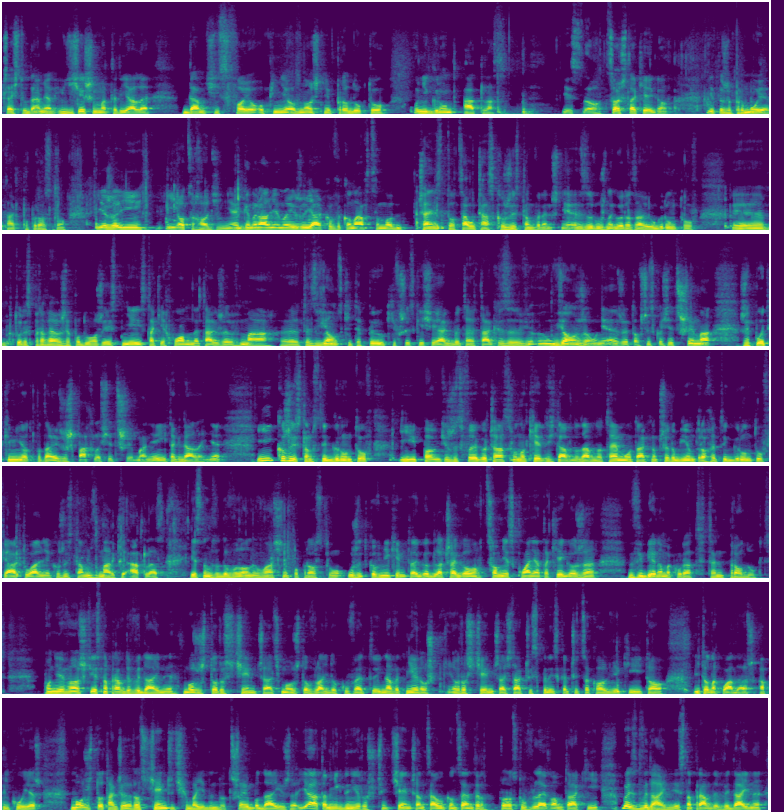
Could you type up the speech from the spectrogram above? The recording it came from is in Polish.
Cześć, tu Damian i w dzisiejszym materiale dam Ci swoją opinię odnośnie produktu Unigrunt Atlas. Jest to coś takiego, nie to, że promuję, tak po prostu. Jeżeli i o co chodzi, nie? Generalnie, no jeżeli ja jako wykonawca, no często, cały czas korzystam wręcz, nie? Z różnego rodzaju gruntów, yy, które sprawiają, że podłoże jest, nie jest takie chłonne, tak? Że ma yy, te związki, te pyłki, wszystkie się jakby te, tak zwi- wiążą, nie? Że to wszystko się trzyma, że płytki mi nie odpadają, że szpachla się trzyma, nie? I tak dalej, nie? I korzystam z tych gruntów i powiem Ci, że swojego czasu, no kiedyś, dawno, dawno temu, tak? No przerobiłem trochę tych gruntów. Ja aktualnie korzystam z marki Atlas. Jestem zadowolony właśnie po prostu użytkownikiem tego. Dlaczego? Co mnie skłania takiego, że wybieram akurat ten produkt? Ponieważ jest naprawdę wydajny, możesz to rozcieńczać, możesz to wlać do kuwety i nawet nie roz, rozcieńczać, tak, czy spryskać, czy cokolwiek i to, i to nakładasz, aplikujesz. Możesz to także rozcieńczyć chyba 1 do 3 bodajże. Ja tam nigdy nie rozcieńczam, cały koncentrat po prostu wlewam taki, bo jest wydajny, jest naprawdę wydajny.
